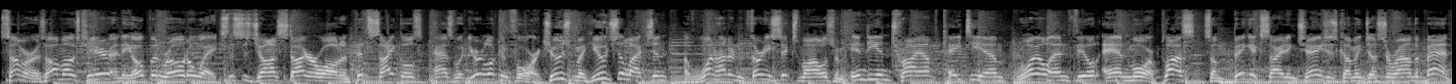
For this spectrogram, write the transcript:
Summer is almost here and the open road awakes. This is John Steigerwald and Pitt Cycles has what you're looking for. Choose from a huge selection of 136 models from Indian, Triumph, KTM, Royal Enfield, and more. Plus, some big exciting changes coming just around the bend.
